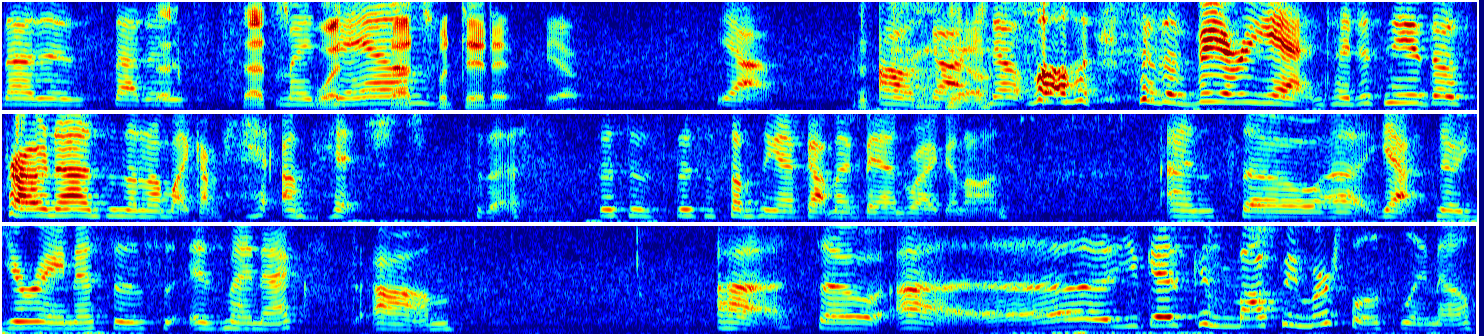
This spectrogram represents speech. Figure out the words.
That is that is That's my what jam. that's what did it. Yep. Yeah. Oh god, no. Well, so the very end, I just needed those pronouns, and then I'm like, I'm hi- I'm hitched to this. This is this is something I've got my bandwagon on. And so uh, yeah, no, Uranus is is my next. Um, uh, so uh, you guys can mock me mercilessly now.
